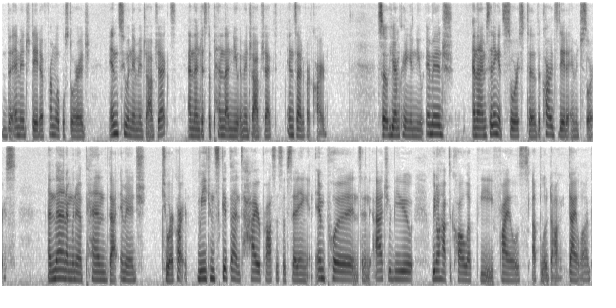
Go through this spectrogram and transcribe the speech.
the image data from local storage into an image object and then just append that new image object inside of our card. So here I'm creating a new image and then I'm setting its source to the card's data image source. And then I'm going to append that image to our card. We can skip that entire process of setting an input and setting the attribute. We don't have to call up the files upload dialog.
